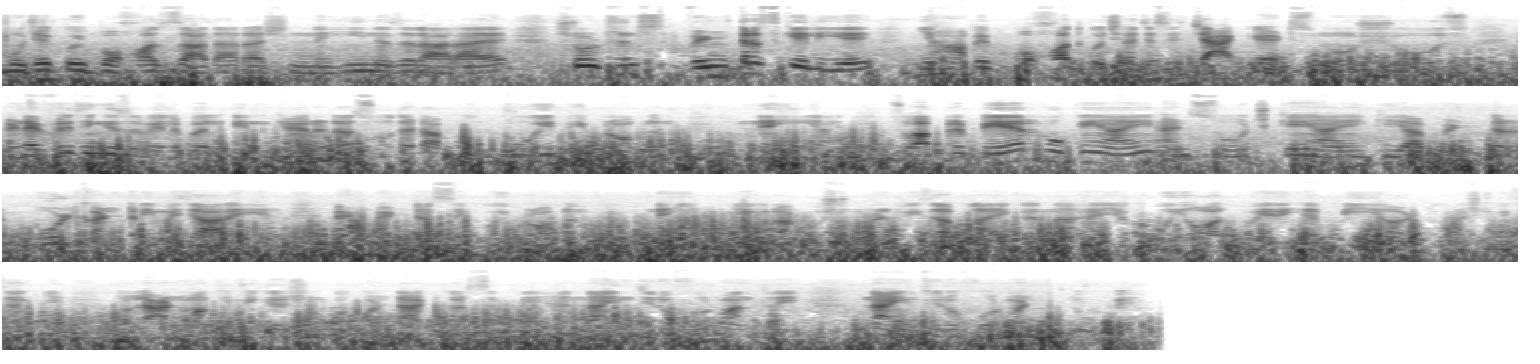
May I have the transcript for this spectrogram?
मुझे कोई बहुत ज़्यादा रश नहीं नज़र आ रहा है। स्टूडेंट्स विंटर्स के लिए यहाँ पे बहुत कुछ है जैसे jacket snow shoes and everything is available in Canada so that आपको कोई भी प्रॉब्लम नहीं आए। सो so, आप प्रिपेयर होके आएँ एंड सोच के आएँ कि आप विंटर कोल्ड कंट्री में जा रहे हैं एंड विंटर से कोई प्रॉब्लम नहीं। होगी अगर आपको स्टूडेंट वीज़ा अप्लाई करना है या कोई और क्वेरी है पी आर टूरिस्ट वीज़ा की तो लैंडमार्क इमिग्रेशन को कॉन्टैक्ट कर सकते हैं। Nine zero four one three nine zero four one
